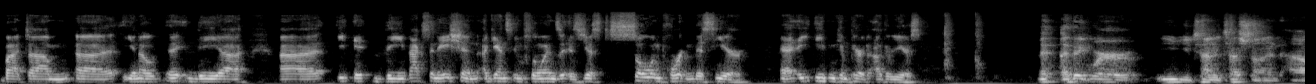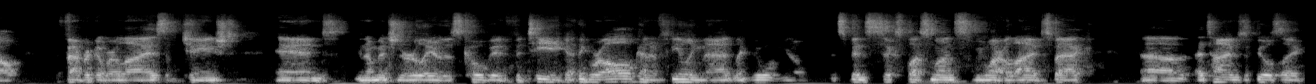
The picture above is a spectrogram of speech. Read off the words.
But um, uh, you know, the uh, uh, it, the vaccination against influenza is just so important this year, uh, even compared to other years. I think we're you, you kind of touched on it how the fabric of our lives have changed and you know, I mentioned earlier this COVID fatigue. I think we're all kind of feeling that. Like we, you know, it's been six plus months. We want our lives back. Uh, at times, it feels like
